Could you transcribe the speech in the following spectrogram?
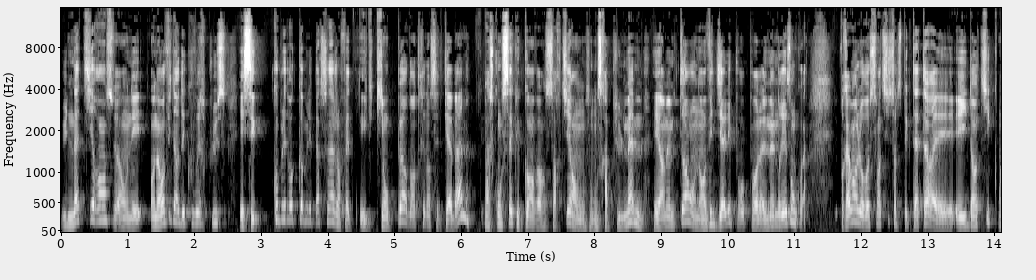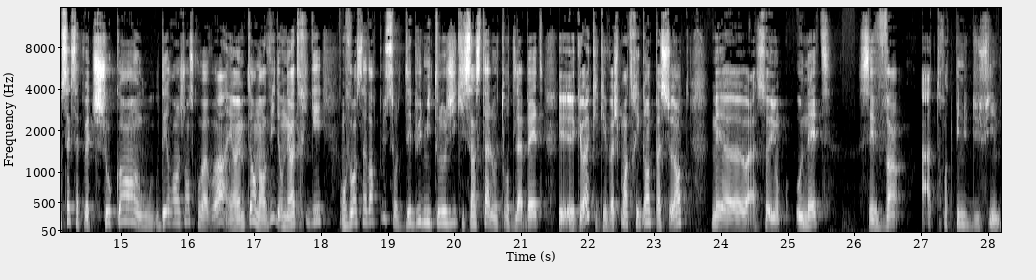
une attirance, on, est, on a envie d'en découvrir plus. Et c'est complètement comme les personnages en fait, qui ont peur d'entrer dans cette cabane, parce qu'on sait que quand on va en sortir, on, on sera plus le même, et en même temps, on a envie d'y aller pour, pour la même raison, quoi. Vraiment, le ressenti sur le spectateur est, identique. On sait que ça peut être choquant ou dérangeant ce qu'on va voir, et en même temps, on a envie, on est intrigué, on veut en savoir plus sur le début de mythologie qui s'installe autour de la bête, et, que voilà, qui, qui, est vachement intrigante, passionnante, mais euh, voilà, soyons honnêtes, c'est 20 à 30 minutes du film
